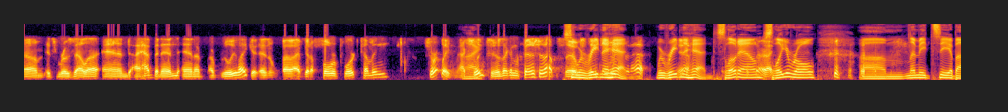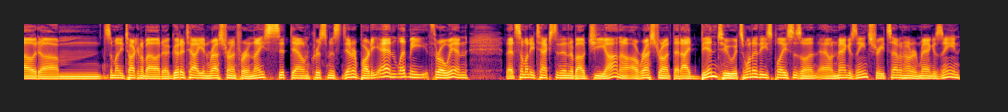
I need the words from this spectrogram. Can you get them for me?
um, it's Rosella, and I have been in, and I, I really like it, and uh, I've got a full report coming shortly, actually, right. as soon as I can finish it up. So, So, we're reading ahead. We're reading Yeah. ahead. Slow down, right. slow your roll. um, let me see about um, somebody talking about a good Italian restaurant for a nice sit down Christmas dinner party. And let me throw in that somebody texted in about Gianna, a restaurant that I'd been to. It's one of these places on, on Magazine Street, 700 Magazine.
